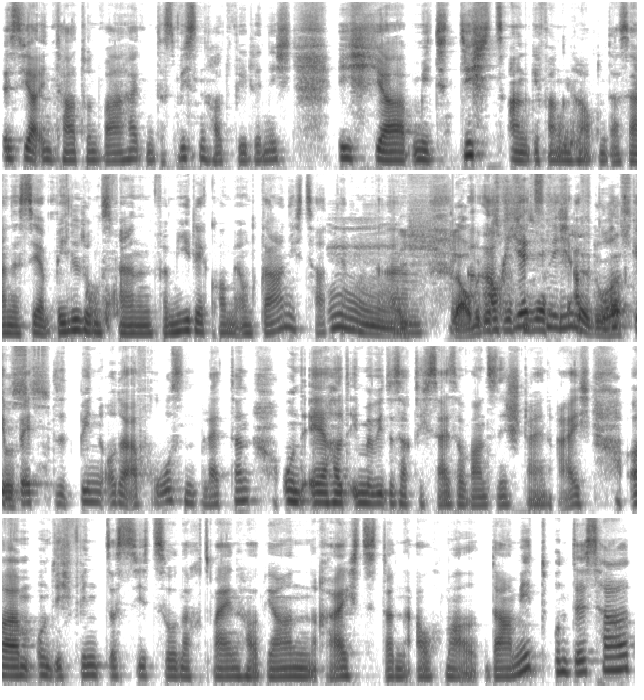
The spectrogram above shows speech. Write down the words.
es ja in Tat und Wahrheit, und das wissen halt viele nicht, ich ja mit nichts angefangen habe und aus einer sehr bildungsfernen Familie komme und gar nichts hatte. Und, Hm, ähm, ich glaube, das auch jetzt nicht viele. auf Brot gebettet bin oder auf Rosenblättern und er halt immer wieder sagt, ich sei so wahnsinnig steinreich. Ähm, und ich finde, das jetzt so nach zweieinhalb Jahren reicht dann auch mal damit und deshalb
